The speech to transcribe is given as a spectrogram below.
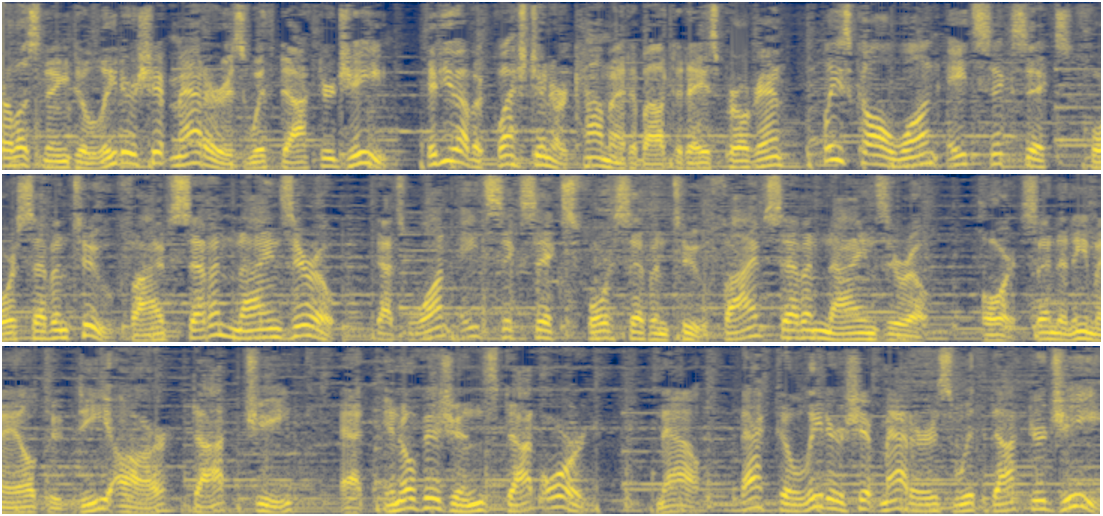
Are listening to Leadership Matters with Dr. G. If you have a question or comment about today's program, please call 1 866 472 5790. That's 1 866 472 5790. Or send an email to dr.g at innovisions.org. Now, back to Leadership Matters with Dr. G.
